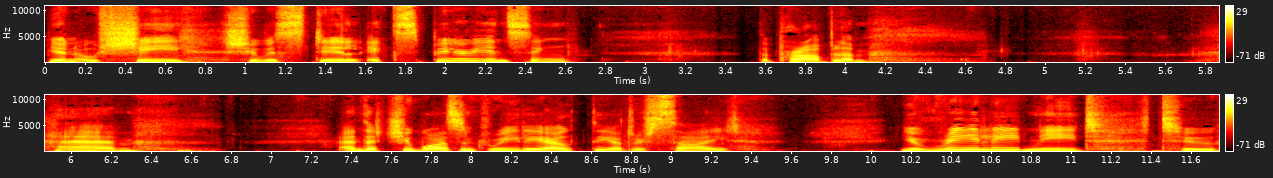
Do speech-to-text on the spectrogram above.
you know, she she was still experiencing the problem. Um, and that she wasn't really out the other side. You really need to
